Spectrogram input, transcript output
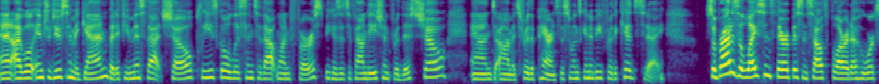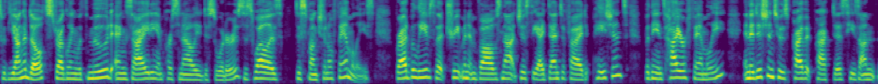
And I will introduce him again, but if you missed that show, please go listen to that one first because it's a foundation for this show and um, it's for the parents. This one's going to be for the kids today. So, Brad is a licensed therapist in South Florida who works with young adults struggling with mood, anxiety, and personality disorders, as well as dysfunctional families. Brad believes that treatment involves not just the identified patient, but the entire family. In addition to his private practice, he's on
